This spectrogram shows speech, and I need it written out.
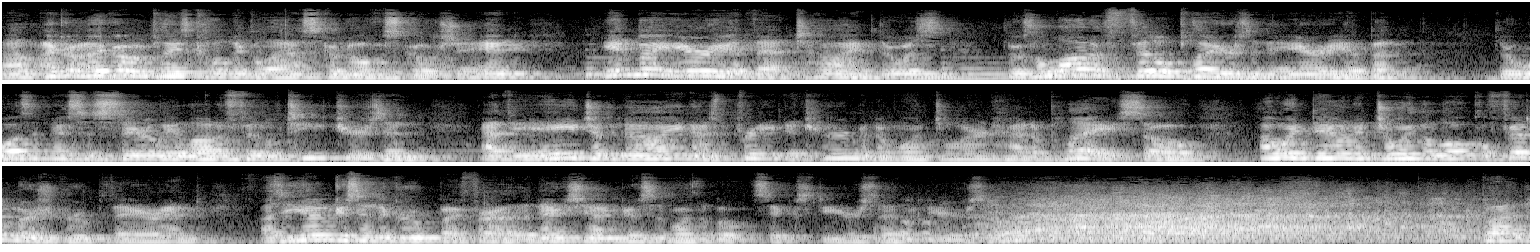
Um, I, grew, I grew up in a place called Glasgow, Nova Scotia, and in my area at that time, there was there was a lot of fiddle players in the area, but there wasn't necessarily a lot of fiddle teachers. And at the age of nine, I was pretty determined I wanted to learn how to play. So I went down and joined the local fiddlers group there, and I was the youngest in the group by far. The next youngest was about 60 or 70 or so. but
